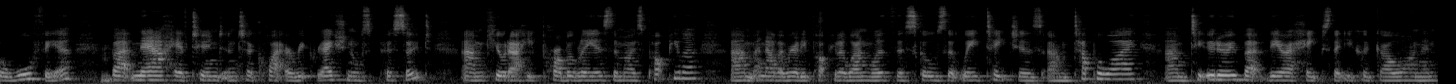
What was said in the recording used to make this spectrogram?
for warfare, mm. but now have turned into quite a recreational pursuit. Um, Kiorahi probably is the most popular. Um, another really popular one with the schools that we teach is um, Tapawai, um, Te Uru, but there are heaps that you could go on and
